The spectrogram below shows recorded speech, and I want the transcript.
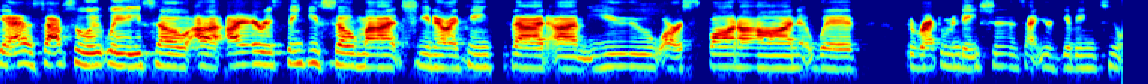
Yes, absolutely. So, uh, Iris, thank you so much. You know, I think that um, you are spot on with the recommendations that you're giving to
